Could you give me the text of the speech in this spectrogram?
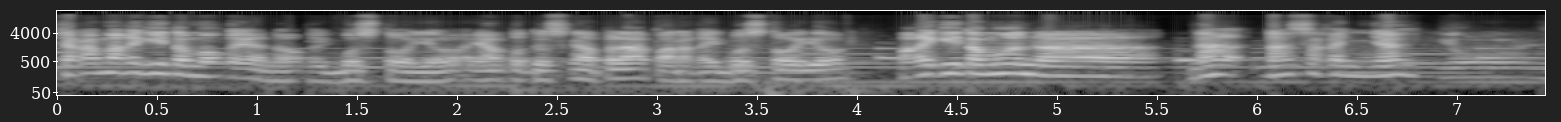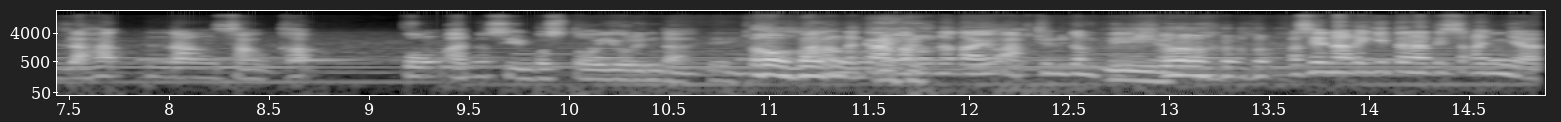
Tsaka makikita mo kay ano, kay Boss Toyo, ayan kudos nga pala para kay Boss Toyo. Makikita mo na, na nasa kanya yung lahat ng sangkap kung ano si Boss Toyo rin dati. Oh. Parang nagkakaroon na tayo actually ng vision. Ah, Kasi nakikita natin sa kanya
